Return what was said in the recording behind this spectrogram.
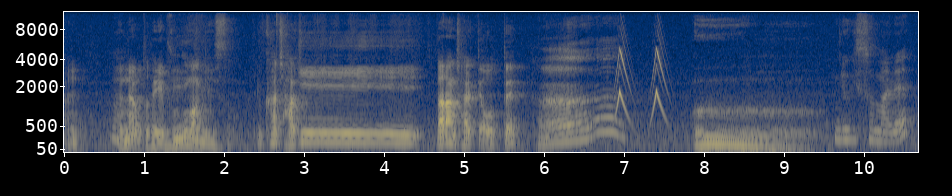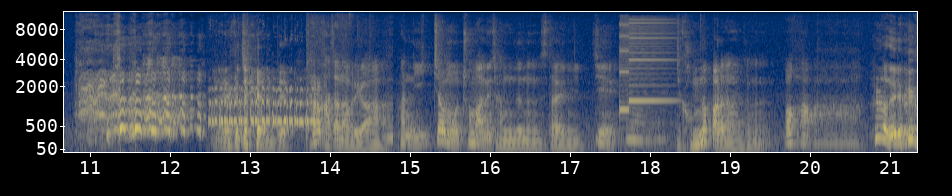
아니 옛날부터 되게 궁금한 게 있어. 유카 자기 나랑 잘 때 어때? 여기서 말해? 아, 그쪽이 아닌데. 자러 가잖아 우리가. 한 2.5초 만에 잠드는 스타일이지? 겁나 빠르잖아 그거는. 어, 아, 아, 흘러내려 이거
